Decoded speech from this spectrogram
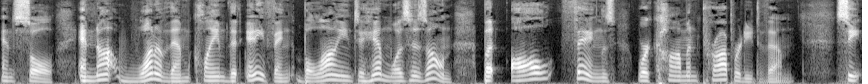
and soul, and not one of them claimed that anything belonging to him was his own, but all things were common property to them. See,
